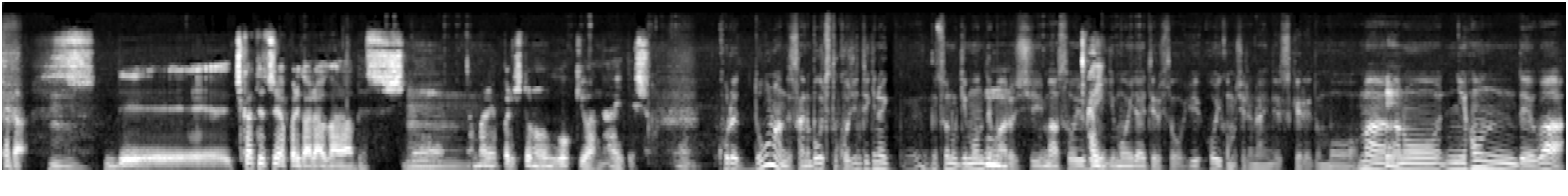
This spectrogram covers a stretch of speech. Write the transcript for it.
ただ、で地下鉄はやっぱりガラガラですしね、うんあまりやっぱり人の動きはないでしょうね。これどうなんですかね。僕ちょっと個人的なその疑問でもあるし、まあ、そういうふうに疑問を抱いている人多いかもしれないんですけれども、まあ、あええの日本では、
